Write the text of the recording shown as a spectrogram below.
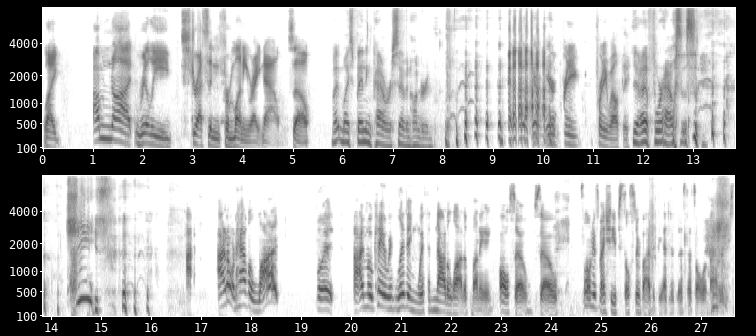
Like, I'm not really stressing for money right now. So, My, my spending power is 700. You're, you're pretty pretty wealthy. Yeah, I have four houses. jeez. I don't have a lot, but I'm okay with living with not a lot of money also. So as long as my sheep still survive at the end of this, that's all that matters.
